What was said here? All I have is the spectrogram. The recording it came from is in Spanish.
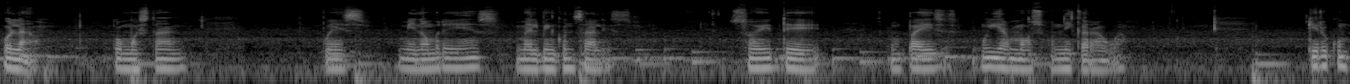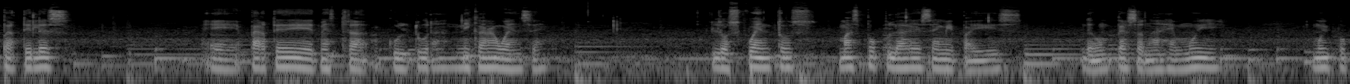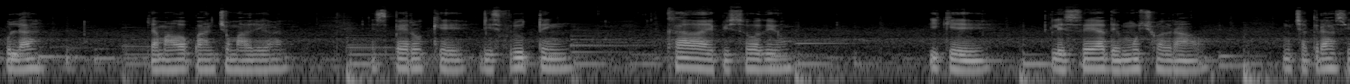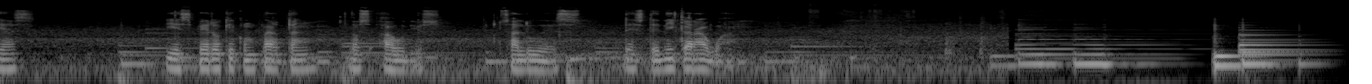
Hola, ¿cómo están? Pues mi nombre es Melvin González. Soy de un país muy hermoso, Nicaragua. Quiero compartirles eh, parte de nuestra cultura nicaragüense, los cuentos más populares en mi país de un personaje muy, muy popular llamado Pancho Madrigal. Espero que disfruten cada episodio y que les sea de mucho agrado. Muchas gracias y espero que compartan los audios. Saludes desde Nicaragua.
